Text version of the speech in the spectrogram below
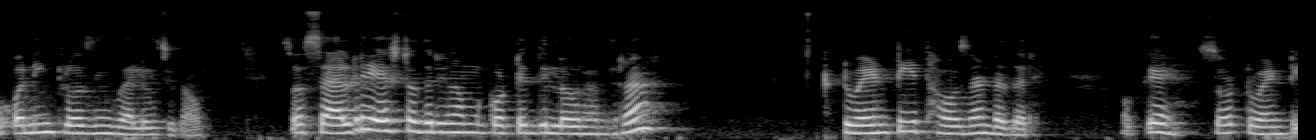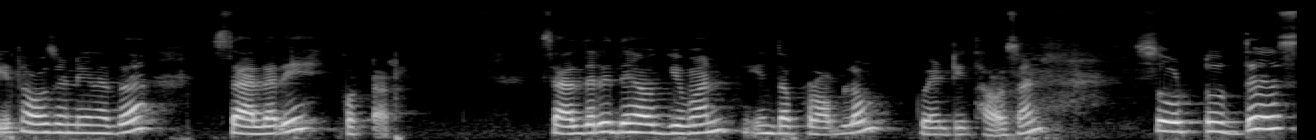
ಓಪನಿಂಗ್ ಕ್ಲೋಸಿಂಗ್ ವ್ಯಾಲ್ಯೂಸ್ ಇದಾವೆ. ಸೊ ಸ್ಯಾಲ್ರಿ ಎಷ್ಟು ಅದ ರೀ ನಮ್ಗೆ ಕೊಟ್ಟಿದ್ದಿಲ್ಲ ಅವ್ರು ಅಂದ್ರೆ? ಟ್ವೆಂಟಿ ಥೌಸಂಡ್ ಅದ ರೀ. ಓಕೆ ಸೊ ಟ್ವೆಂಟಿ ಥೌಸಂಡ್ ಏನದ? ಸ್ಯಾಲರಿ ಕೊಟ್ಟಾರ. Salary they have given in the problem twenty thousand so to this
